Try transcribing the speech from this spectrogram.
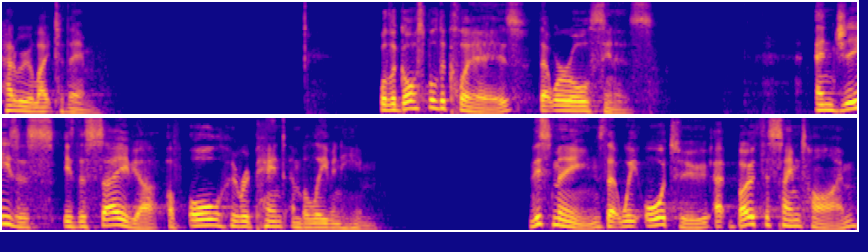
How do we relate to them? Well, the gospel declares that we're all sinners. And Jesus is the Saviour of all who repent and believe in Him. This means that we ought to, at both the same time,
